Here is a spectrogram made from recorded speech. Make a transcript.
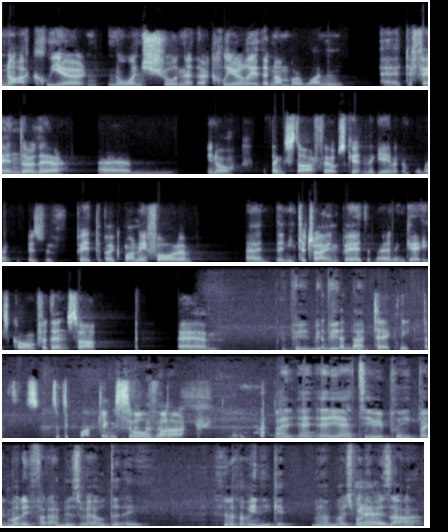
not a clear. No one's shown that they're clearly the number one uh, defender there. Um, you know, I think Starfelt's getting the game at the moment because we've paid the big money for him, and they need to try and bed him in and get his confidence up. Um, we paid, we paid, and, and that technique doesn't seem to be working so far. Ajeti, we paid big money for him as well, didn't he? I mean, he gave, how much money yeah. was that?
